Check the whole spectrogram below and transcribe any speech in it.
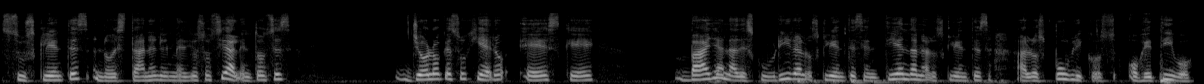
Sus clientes no están en el medio social, entonces yo lo que sugiero es que vayan a descubrir a los clientes, entiendan a los clientes, a los públicos objetivo.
